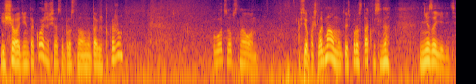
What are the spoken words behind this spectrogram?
еще один такой же. Сейчас я просто вам его также покажу. Вот, собственно, он. Все по шлагбауму, то есть просто так вы сюда не заедете.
